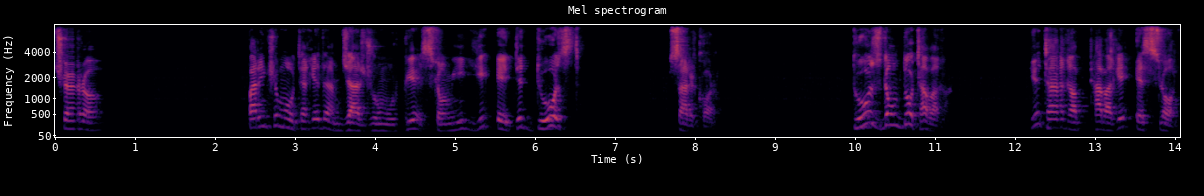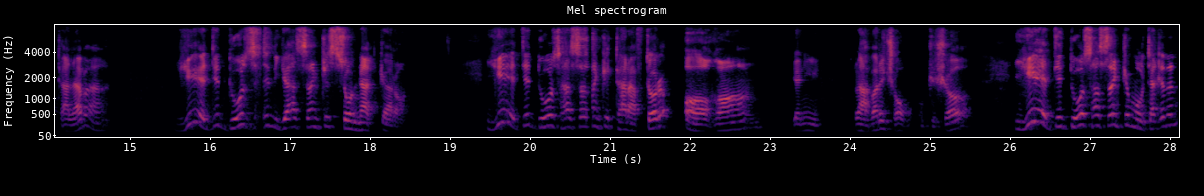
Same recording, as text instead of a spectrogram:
چرا؟ برای اینکه معتقدم در جمهوری اسلامی یه عده دزد سر کار. دزدم دو طبقه. یه طبقه اصلاح طلبن یه عده دوز دیگه هستن که سنتگران. یه عده دوز هستن که طرفدار آقان یعنی رهبر چاپوکشا یه عده دوز هستن که معتقدن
